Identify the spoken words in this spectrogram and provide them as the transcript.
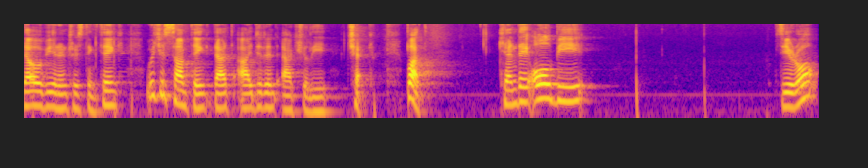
That would be an interesting thing, which is something that I didn't actually check. But can they all be 0?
